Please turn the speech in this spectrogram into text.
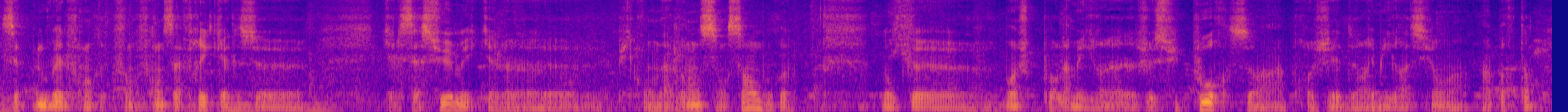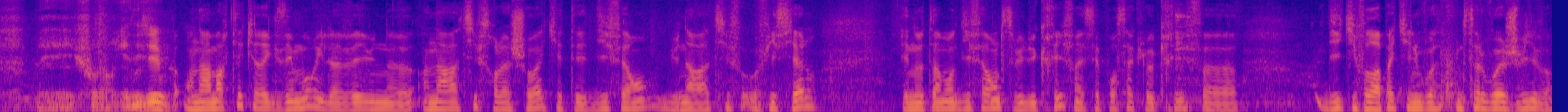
cette nouvelle France-Afrique, elle se, qu'elle s'assume et qu'elle, puis qu'on avance ensemble. Donc, moi, je, pour la je suis pour un projet de rémigration important, mais il faut l'organiser. On a remarqué qu'Éric Zemmour, il avait une, un narratif sur la Shoah qui était différent du narratif officiel et notamment différent de celui du CRIF. Et c'est pour ça que le CRIF euh, dit qu'il ne faudra pas qu'il y ait une, seule voix juive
